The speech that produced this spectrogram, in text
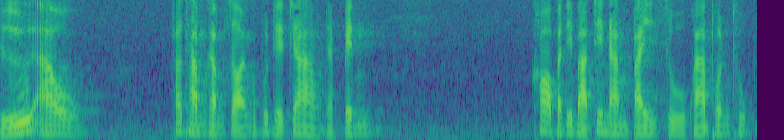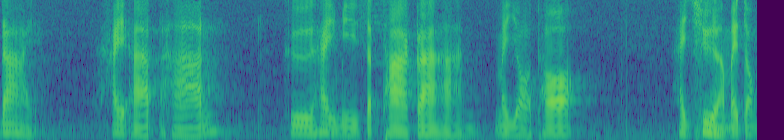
ถือเอาพระธรรมคำสอนของพระพุทธเจ้าเนี่ยเป็นข้อปฏิบัติที่นำไปสู่ความพ้นทุกข์ได้ ให้อาจหาร คือให้มีศรัทธากล้าหาญไม่ย่อท้อให้เชื่อไม่ต้อง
